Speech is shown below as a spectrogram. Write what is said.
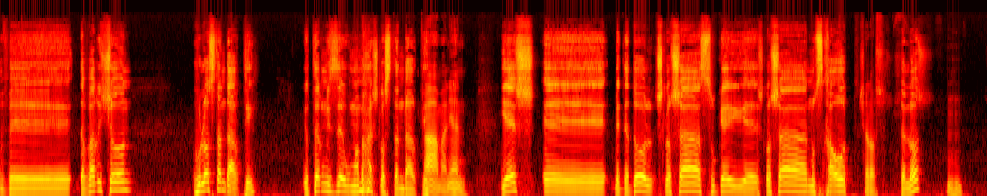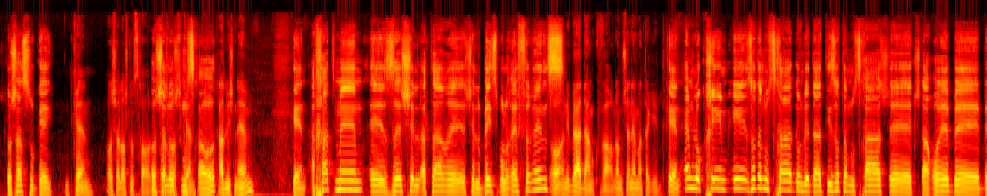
ודבר ראשון, הוא לא סטנדרטי. יותר מזה, הוא ממש לא סטנדרטי. אה, מעניין. יש אה, בגדול שלושה סוגי, אה, שלושה נוסחאות, שלוש. שלוש? שלושה סוגי, כן. או שלוש נוסחאות. או שלוש כן. נוסחאות. אחד משניהם. כן, אחת מהן אה, זה של אתר אה, של Baseball Reference. או, אני באדם כבר, לא משנה מה תגיד. כן, הם לוקחים, אה, זאת הנוסחה, גם לדעתי זאת הנוסחה שכשאתה רואה ב, ב,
